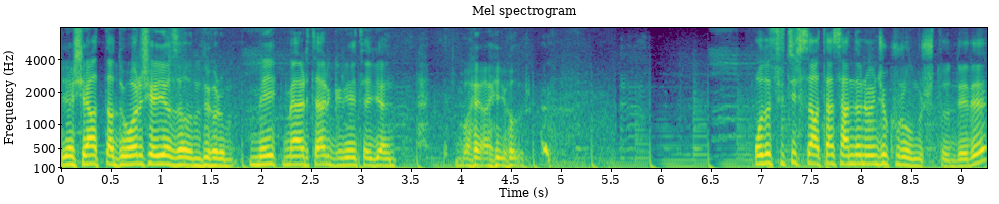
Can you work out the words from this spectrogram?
Ya şey hatta duvara şey yazalım diyorum. Make Merter great again. Bayağı iyi olur. O da süt iş zaten senden önce kurulmuştu dedi.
